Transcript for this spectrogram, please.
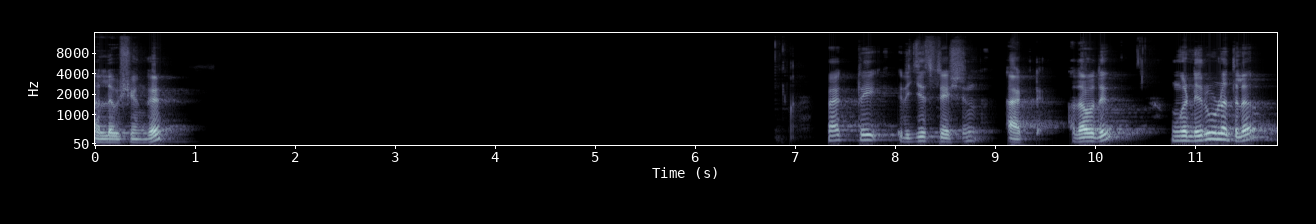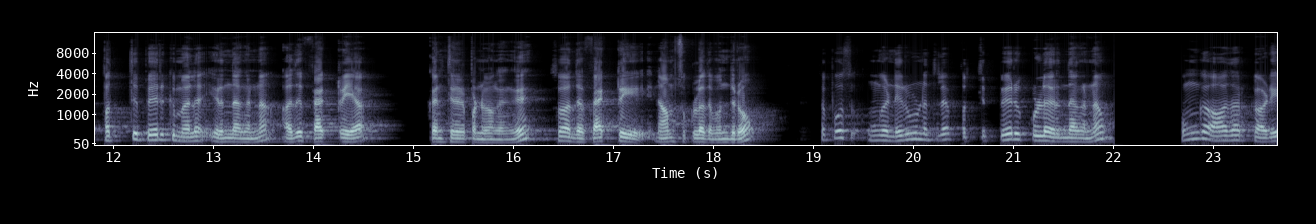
நல்ல விஷயங்க. ஃபேக்ட்ரி ரிஜிஸ்ட்ரேஷன் ஆக்ட் அதாவது உங்கள் நிறுவனத்தில் பத்து பேருக்கு மேலே இருந்தாங்கன்னா அது ஃபேக்ட்ரியாக கன்சிடர் பண்ணுவாங்கங்க ஸோ அந்த ஃபேக்ட்ரி நாம்ஸுக்குள்ளே அதை வந்துடும் சப்போஸ் உங்கள் நிறுவனத்தில் பத்து பேருக்குள்ளே இருந்தாங்கன்னா உங்கள் ஆதார் கார்டு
